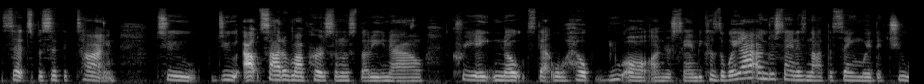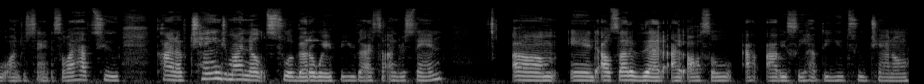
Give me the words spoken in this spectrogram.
set specific time to do outside of my personal study now, create notes that will help you all understand. Because the way I understand is not the same way that you will understand. So I have to kind of change my notes to a better way for you guys to understand. Um, and outside of that, I also obviously have the YouTube channel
